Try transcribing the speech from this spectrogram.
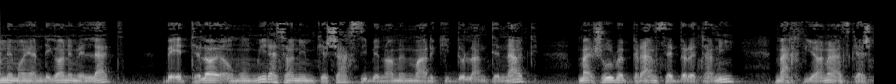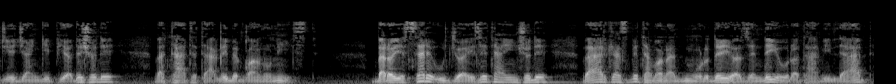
نمایندگان ملت به اطلاع عموم میرسانیم که شخصی به نام مارکی دولانتناک مشهور به پرنس برتانی مخفیانه از کشتی جنگی پیاده شده و تحت تعقیب قانونی است. برای سر او جایزه تعیین شده و هر کس بتواند مرده یا زنده او را تحویل دهد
